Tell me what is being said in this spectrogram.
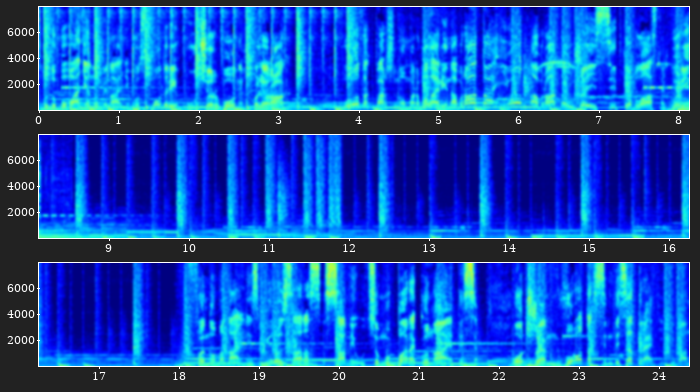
Укргазвидобування номінальні господарі у червоних кольорах. В воротах перший номер Валерій Наврата, і от Наврата вже із сітки власних воріт. Феноменальний збір. Ось зараз самі у цьому переконаєтеся. Отже, в воротах 73-й Іван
